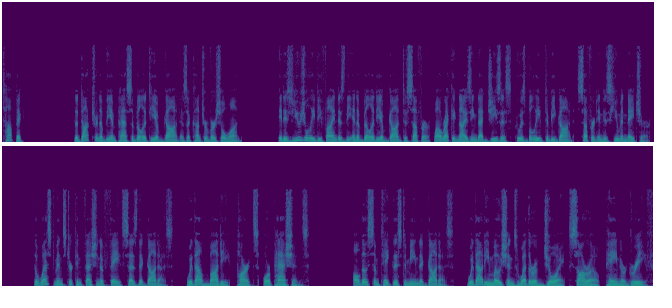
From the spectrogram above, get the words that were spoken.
Topic: The doctrine of the impassibility of God is a controversial one. It is usually defined as the inability of God to suffer, while recognizing that Jesus, who is believed to be God, suffered in his human nature. The Westminster Confession of Faith says that God is without body, parts, or passions, although some take this to mean that God is without emotions whether of joy, sorrow, pain or grief.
